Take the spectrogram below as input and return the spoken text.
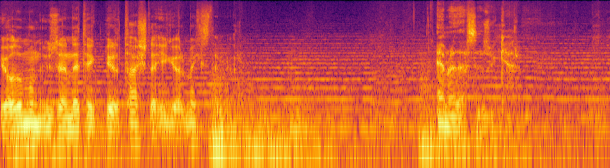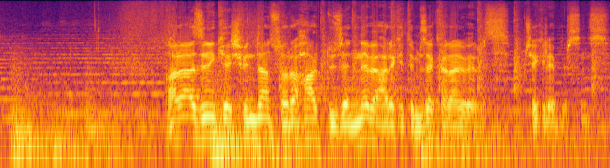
Yolumun üzerinde tek bir taş dahi görmek istemiyorum. Emredersiniz hünkârım. Arazinin keşfinden sonra harp düzenine ve hareketimize karar veririz. Çekilebilirsiniz.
